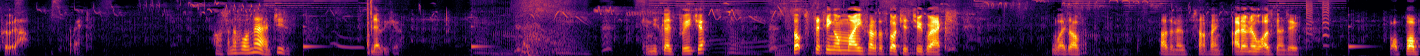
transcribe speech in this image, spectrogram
Cruella. Right. Oh, there's another one there. Jesus. There we go. Can these guys breed yet? Stop sitting on my Scotches two cracks. Where's I'll... I don't know, something. I don't know what I was going to do. Bob, Bob.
